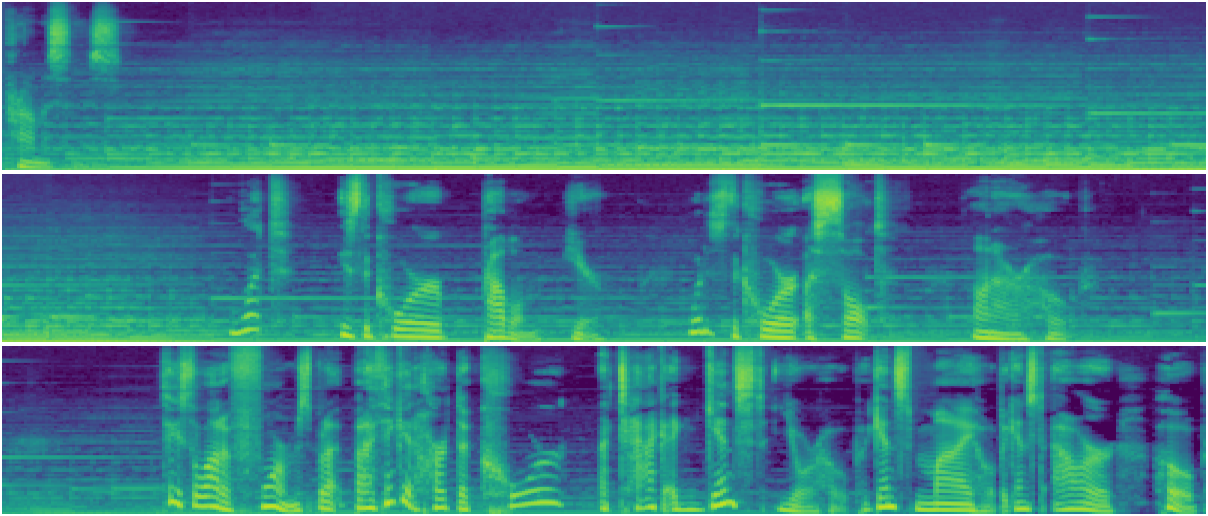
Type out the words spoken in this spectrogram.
promises. What is the core problem here? What is the core assault on our hope? It takes a lot of forms, but I, but I think at heart the core attack against your hope, against my hope, against our hope,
